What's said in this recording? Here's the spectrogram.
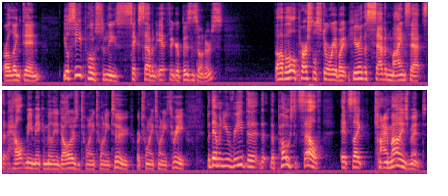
or LinkedIn, you'll see posts from these six, seven, eight figure business owners They'll have a little personal story about here are the seven mindsets that helped me make a million dollars in 2022 or 2023. But then when you read the, the, the post itself, it's like time management,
